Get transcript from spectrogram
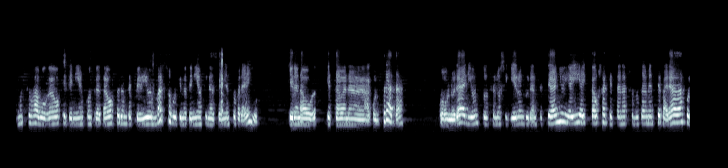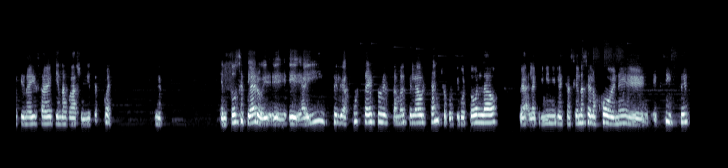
muchos abogados que tenían contratados fueron despedidos en marzo porque no tenían financiamiento para ellos, que eran abogados que estaban a, contrata o honorario, entonces no siguieron durante este año y ahí hay causas que están absolutamente paradas porque nadie sabe quién las va a asumir después. Entonces, claro, eh, eh, eh, ahí se le ajusta esto del tamal pelado el chancho, porque por todos lados la, criminalización hacia los jóvenes eh, existe,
